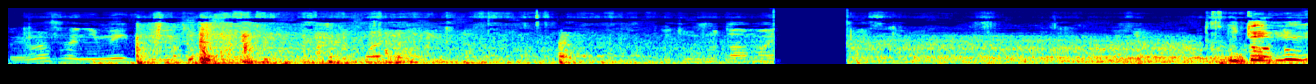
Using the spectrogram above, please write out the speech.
Понимаешь, они имеют Куда ну?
